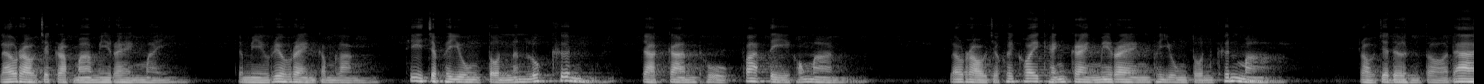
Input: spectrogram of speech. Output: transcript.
แล้วเราจะกลับมามีแรงใหม่ จะมีเรี่ยวแรงกำลัง ที่จะพยุงตนนั้นลุกขึ้น จากการถูกฟาดตีของมารแล้วเราจะค่อยๆ แข็งแกร่งมีแรงพยุงตนขึ้นมา เราจะเดินต่อได้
